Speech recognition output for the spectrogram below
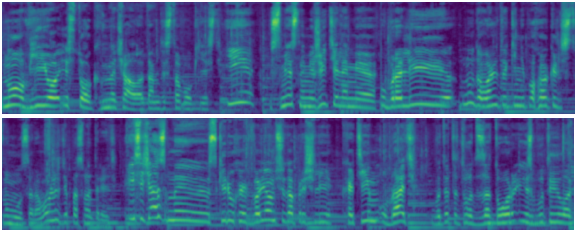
но в ее исток, в начало, там где ставок есть. И с местными жителями убрали, ну, довольно-таки неплохое количество мусора. Можете посмотреть. И сейчас мы с Кирюхой вдвоем сюда пришли. Хотим убрать вот этот вот затор из бутылок.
